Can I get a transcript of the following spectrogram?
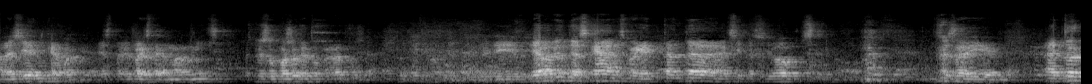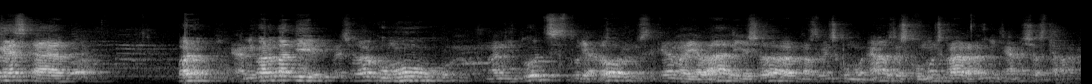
a la gent, que bueno, ja està bé perquè estem al mig, després suposo que tornarà a pujar. Dir, ja va haver un descans, perquè tanta excitació no, no és adient. En tot cas, eh, bueno, a mi quan em van dir això del comú, m'han dit, tu ets historiador, no sé què, medieval, i això dels béns comunals, els comuns, clar, a l'edat mitjana això estava...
